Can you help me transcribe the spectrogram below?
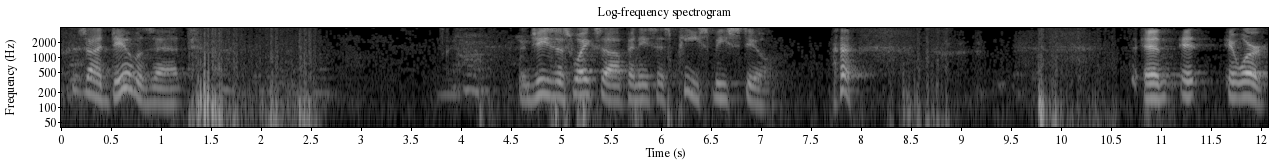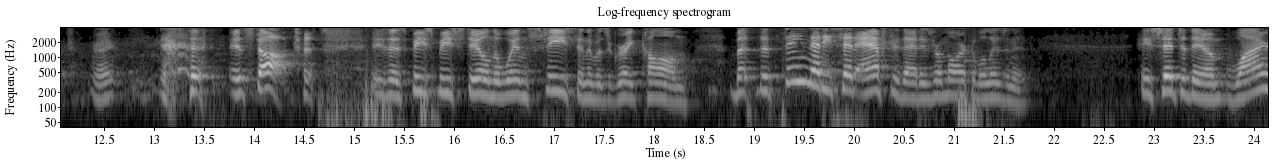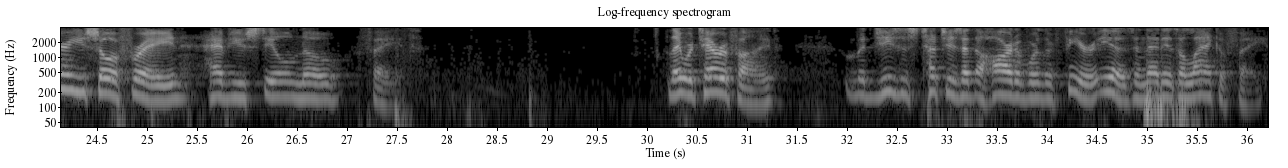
Whose idea was that? And Jesus wakes up and he says, Peace, be still. and it, it worked, right? it stopped. He says, Peace be still, and the wind ceased, and there was a great calm. But the thing that he said after that is remarkable, isn't it? He said to them, Why are you so afraid? Have you still no faith? They were terrified, but Jesus touches at the heart of where their fear is, and that is a lack of faith.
